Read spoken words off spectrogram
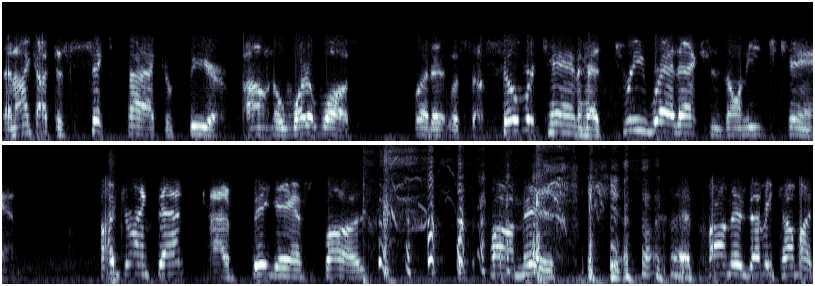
And I got the six pack of beer. I don't know what it was, but it was a silver can, had three red X's on each can. I drank that, got a big ass buzz. the problem is, the problem is, every time I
